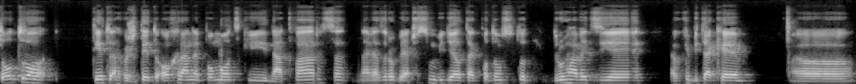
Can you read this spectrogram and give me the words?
toto, tieto, akože tieto ochranné pomôcky na tvár sa najviac robia. Čo som videl, tak potom sú to, druhá vec je ako keby také uh,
